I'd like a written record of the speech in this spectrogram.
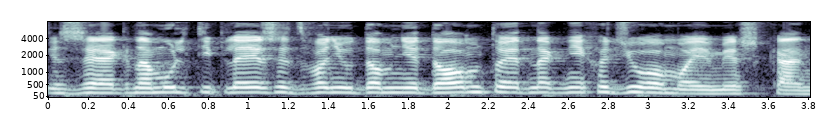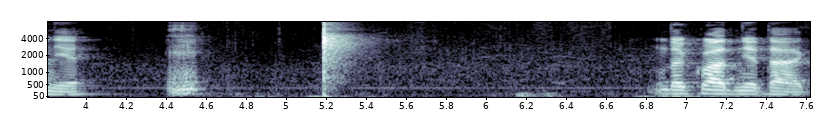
że jak na multiplayerze dzwonił do mnie dom, to jednak nie chodziło o moje mieszkanie. Dokładnie tak.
